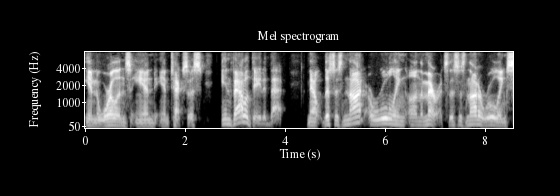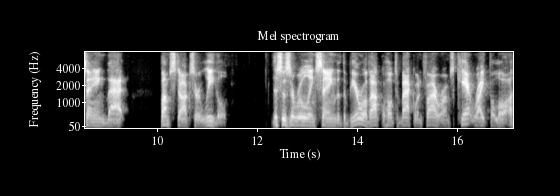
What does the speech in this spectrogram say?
in New Orleans and in Texas invalidated that. Now, this is not a ruling on the merits. This is not a ruling saying that bump stocks are legal. This is a ruling saying that the Bureau of Alcohol, Tobacco, and Firearms can't write the law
